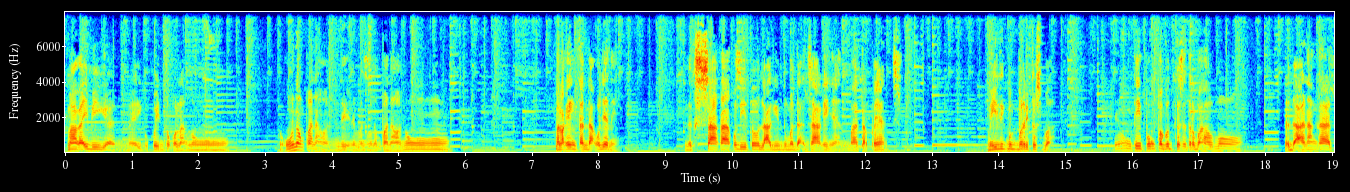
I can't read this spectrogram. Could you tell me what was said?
mga kaibigan, may ikukwento ko lang nung, nung unang panahon, hindi naman unang panahon, nung malaking tanda ko dyan eh. Nagsaka ako dito, laging dumadaan sa akin yan. Bata pa yan. Mahilig magmaritos ba? Yung tipong pagod ka sa trabaho mo, dadaanan ka at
